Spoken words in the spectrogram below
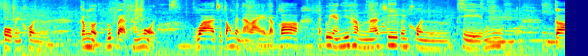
โฟเป็นคน กำหนดรูปแบบทั้งหมดว่าจะต้องเป็นอะไร แล้วก็นักเรียนที่ทำหน้าที่เป็นคนเพ้นก็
